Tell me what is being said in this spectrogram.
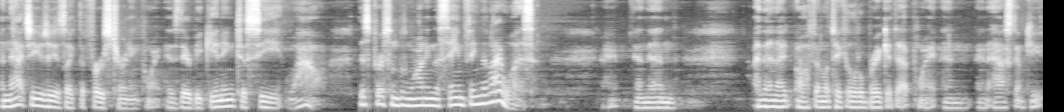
And that's usually is like the first turning point is they're beginning to see, wow, this person was wanting the same thing that I was. Right? And then and then I often will take a little break at that point and, and ask them, you,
